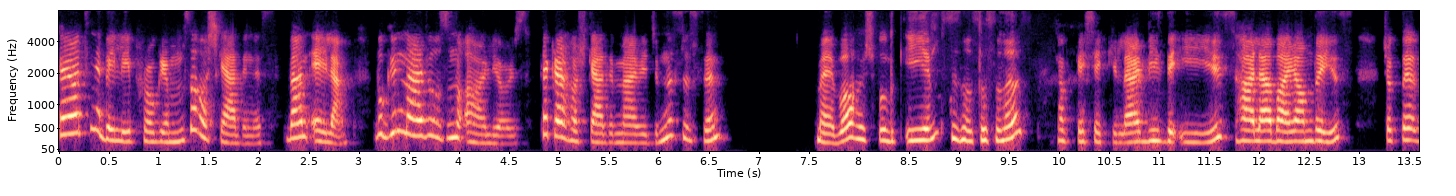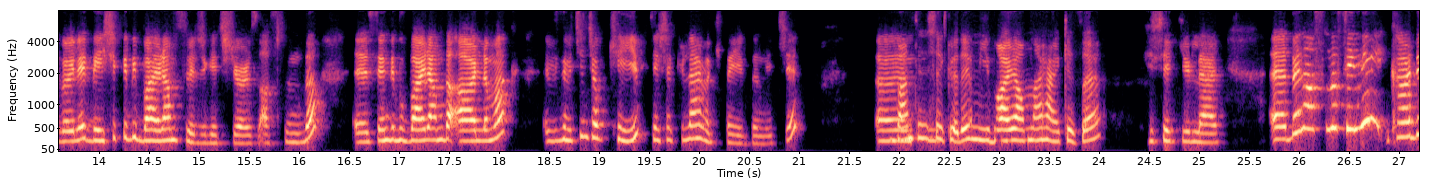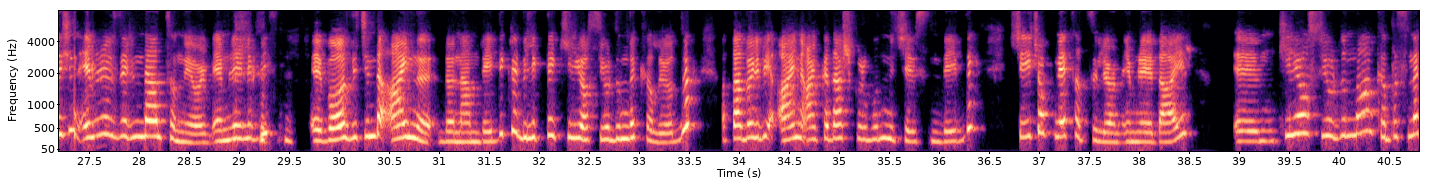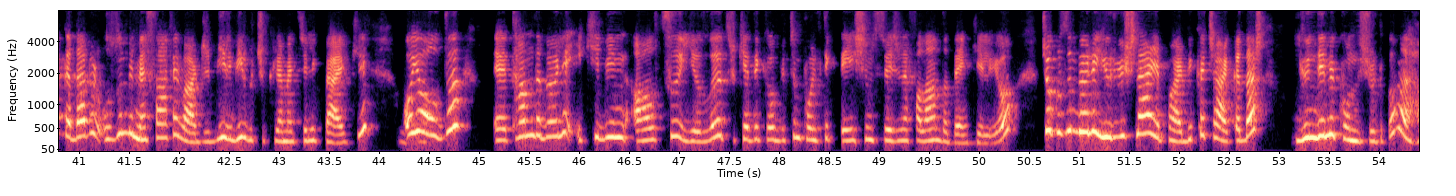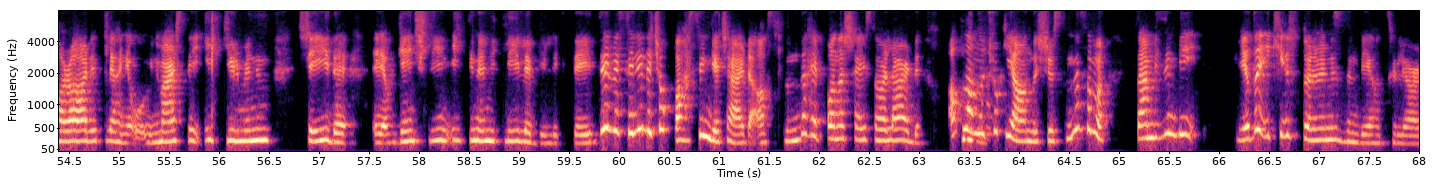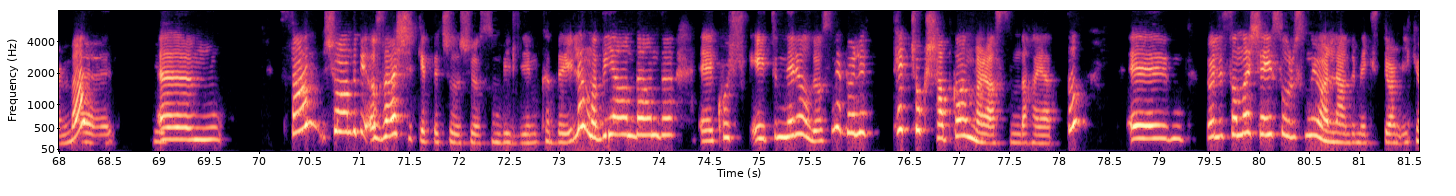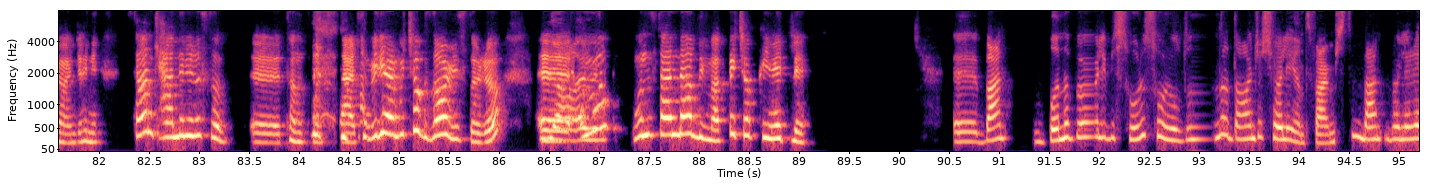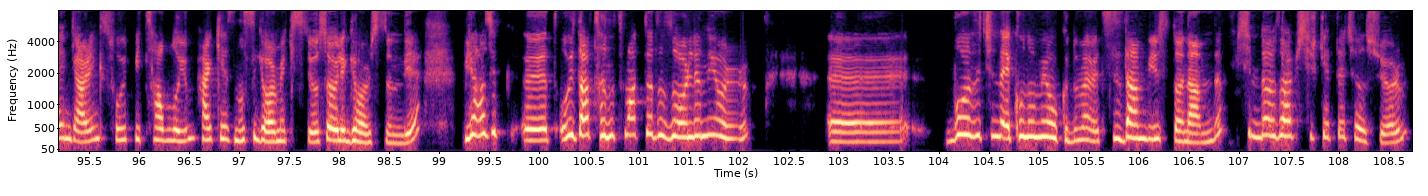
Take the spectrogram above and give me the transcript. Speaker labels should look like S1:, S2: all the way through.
S1: Karantina Belleği programımıza hoş geldiniz. Ben Eylem. Bugün Merve Uzun'u ağırlıyoruz. Tekrar hoş geldin Merveciğim. Nasılsın?
S2: Merhaba, hoş bulduk. İyiyim. Siz nasılsınız?
S1: Çok teşekkürler. Biz de iyiyiz. Hala bayramdayız. Çok da böyle değişik bir bayram süreci geçiriyoruz aslında. Ee, seni de bu bayramda ağırlamak bizim için çok keyif. Teşekkürler vakit ayırdığın için.
S2: Ee, ben teşekkür ederim. İyi bayramlar herkese.
S1: Teşekkürler. Ben aslında seni kardeşin Emre üzerinden tanıyorum. Emre ile biz Boğaziçi'nde aynı dönemdeydik ve birlikte Kilios yurdunda kalıyorduk. Hatta böyle bir aynı arkadaş grubunun içerisindeydik. Şeyi çok net hatırlıyorum Emre'ye dair. Kilios yurdundan kapısına kadar bir uzun bir mesafe vardır. Bir, bir buçuk kilometrelik belki. O yolda tam da böyle 2006 yılı Türkiye'deki o bütün politik değişim sürecine falan da denk geliyor. Çok uzun böyle yürüyüşler yapar birkaç arkadaş gündemi konuşurduk ama hararetli hani o üniversiteye ilk girmenin şeyi de e, gençliğin ilk dinamikliğiyle birlikteydi ve senin de çok bahsin geçerdi aslında. Hep bana şey söylerdi. Ablamla çok iyi anlaşırsınız ama sen bizim bir ya da iki üst dönemimizdin diye hatırlıyorum ben. Evet. Ee, sen şu anda bir özel şirkette çalışıyorsun bildiğim kadarıyla ama bir yandan da e, koşu eğitimleri alıyorsun ve böyle pek çok şapkan var aslında hayatta. Ee, böyle sana şey sorusunu yönlendirmek istiyorum ilk önce. Hani sen kendini nasıl e, tanıtmak istersin? Biliyorum bu çok zor bir soru. E, ya, ama evet. bunu senden duymak da çok kıymetli.
S2: E, ben bana böyle bir soru sorulduğunda daha önce şöyle yanıt vermiştim. Ben böyle rengarenk soyut bir tabloyum. Herkes nasıl görmek istiyorsa öyle görsün diye. Birazcık e, o yüzden tanıtmakta da zorlanıyorum. E, Boğaziçi'nde ekonomi okudum. Evet sizden bir üst dönemdim. Şimdi özel bir şirkette çalışıyorum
